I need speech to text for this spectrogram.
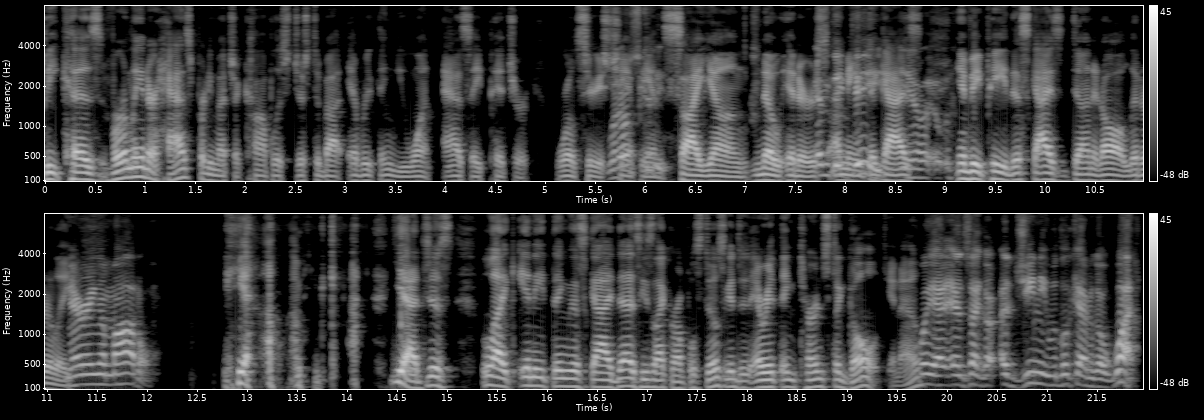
because Verlander has pretty much accomplished just about everything you want as a pitcher. World Series what champion, Cy Young, no hitters. I mean, the guy's you know, MVP. This guy's done it all, literally. Marrying a model. Yeah, I mean, God, yeah, just like anything this guy does, he's like Rumpelstiltskin. Just everything turns to gold, you know. Well, yeah, it's like a, a genie would look at him and go, "What?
